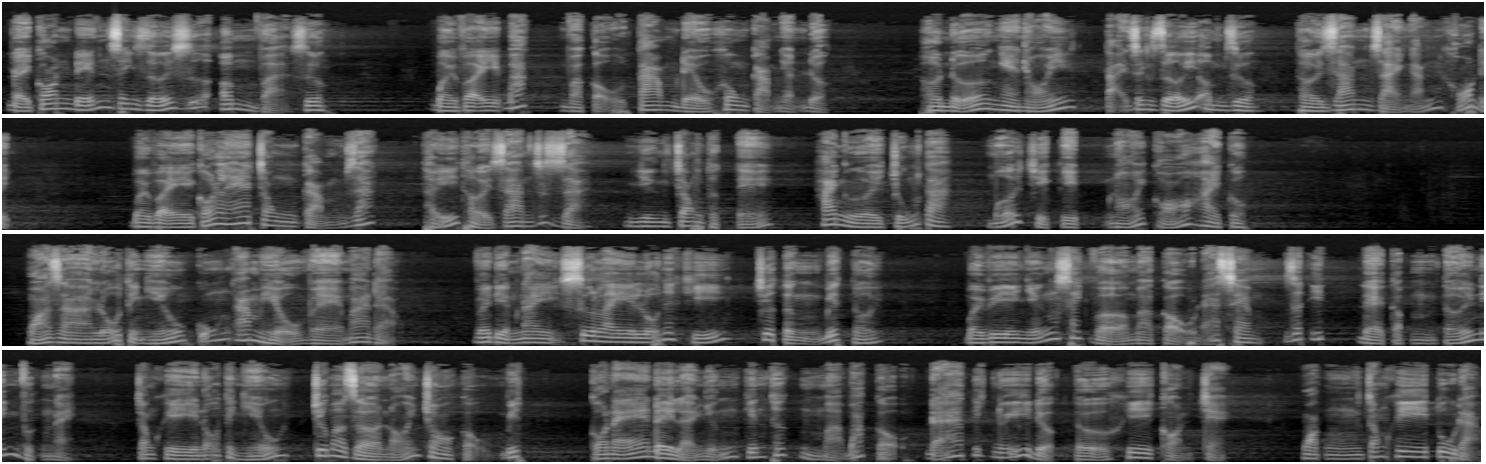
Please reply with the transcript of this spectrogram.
đẩy con đến ranh giới giữa âm và dương bởi vậy bác và cậu Tam đều không cảm nhận được. Hơn nữa nghe nói tại ranh giới âm dương, thời gian dài ngắn khó định. Bởi vậy có lẽ trong cảm giác thấy thời gian rất dài, nhưng trong thực tế hai người chúng ta mới chỉ kịp nói có hai câu. Hóa ra Lỗ Thịnh Hiếu cũng am hiểu về ma đạo. Về điểm này, xưa nay Lỗ Nhất Khí chưa từng biết tới. Bởi vì những sách vở mà cậu đã xem rất ít đề cập tới lĩnh vực này, trong khi Lỗ Tình Hiếu chưa bao giờ nói cho cậu biết. Có lẽ đây là những kiến thức mà bác cậu đã tích lũy được từ khi còn trẻ, hoặc trong khi tu đạo.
